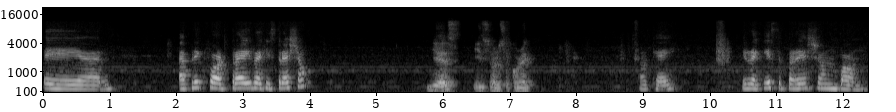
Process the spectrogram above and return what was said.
eh, apply for trade registration, Yes, it's also correct. ok, y registration bond.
